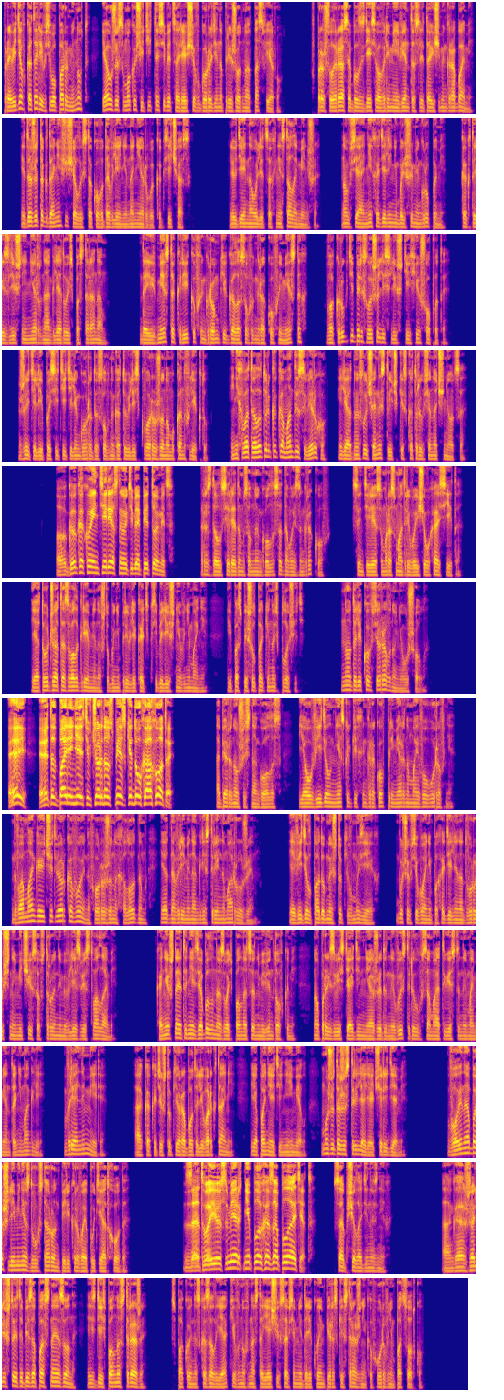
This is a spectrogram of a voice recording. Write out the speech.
Проведя в Катаре всего пару минут, я уже смог ощутить на себе царящую в городе напряженную атмосферу прошлый раз я был здесь во время ивента с летающими гробами, и даже тогда не ощущалось такого давления на нервы, как сейчас. Людей на улицах не стало меньше, но все они ходили небольшими группами, как-то излишне нервно оглядываясь по сторонам. Да и вместо криков и громких голосов игроков и местных вокруг теперь слышались лишь тихие шепоты. Жители и посетители города словно готовились к вооруженному конфликту, и не хватало только команды сверху, или одной случайной стычки, с которой все начнется. «Ого, какой интересный у тебя питомец!» раздался рядом со мной голос одного из игроков, с интересом рассматривающего Хасита. Я тут же отозвал Гремлина, чтобы не привлекать к себе лишнее внимание, и поспешил покинуть площадь. Но далеко все равно не ушел. «Эй, этот парень есть в черном списке духа охоты!» Обернувшись на голос, я увидел нескольких игроков примерно моего уровня. Два мага и четверка воинов, вооруженных холодным и одновременно огнестрельным оружием. Я видел подобные штуки в музеях. Больше всего они походили на двуручные мечи со встроенными в лезвие стволами. Конечно, это нельзя было назвать полноценными винтовками, но произвести один неожиданный выстрел в самый ответственный момент они могли. В реальном мире. А как эти штуки работали в Арктане, я понятия не имел, может, даже стреляли а очередями. Воины обошли меня с двух сторон, перекрывая пути отхода. «За твою смерть неплохо заплатят», — сообщил один из них. «Ага, жаль, что это безопасная зона, и здесь полно стражи», — спокойно сказал я, кивнув настоящих совсем недалеко имперских стражников уровнем под сотку.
